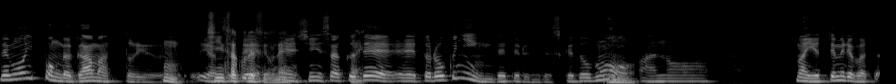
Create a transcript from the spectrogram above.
でもう一本がガマといううん。新作ですよね。新作で、えっ、と6人出てるんですけども、あのまあ言ってみればた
